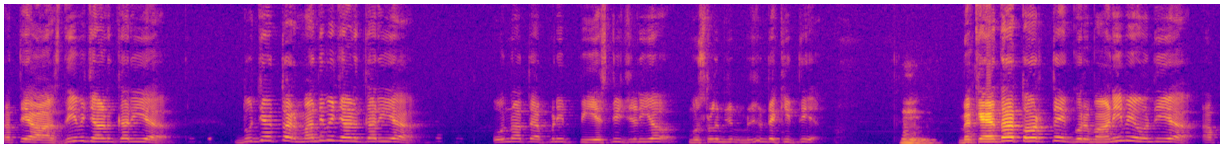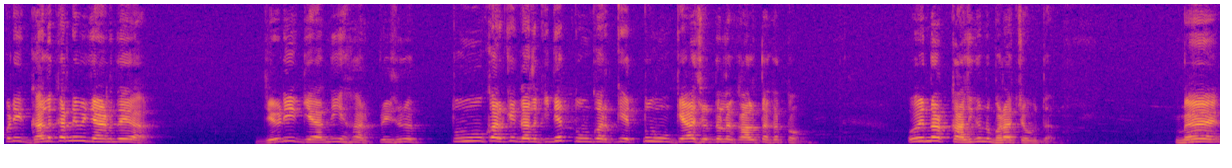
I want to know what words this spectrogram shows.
ਇਤਿਹਾਸ ਦੀ ਵੀ ਜਾਣਕਾਰੀ ਆ, ਦੂਜੇ ਧਰਮਾਂ ਦੀ ਵੀ ਜਾਣਕਾਰੀ ਆ, ਉਹਨਾਂ ਤੇ ਆਪਣੀ ਡੀ ਜਿਹੜੀ ਆ ਮੁਸਲਿਮ ਦੇ ਕੀਤੀ ਆ। ਬਕਾਇਦਾ ਤੌਰ ਤੇ ਗੁਰਬਾਣੀ ਵੀ ਆਉਂਦੀ ਆ ਆਪਣੀ ਗੱਲ ਕਰਨੀ ਵੀ ਜਾਣਦੇ ਆ। ਜਿਹੜੀ ਗਿਆਨੀ ਹਰਪ੍ਰੀਤ ਨੇ ਤੂੰ ਕਰਕੇ ਗੱਲ ਕੀਤੀ ਤੂੰ ਕਰਕੇ ਤੂੰ ਕਿਹਾ ਸ਼ੁੱਧ ਅਕਾਲ ਤਖਤ ਤੋਂ ਉਹ ਇਹਨਾਂ ਕਾਲੀਆਂ ਨੂੰ ਬੜਾ ਚੁਭਦਾ ਮੈਂ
